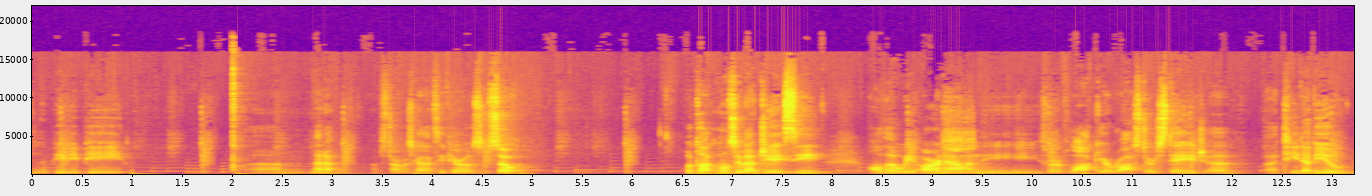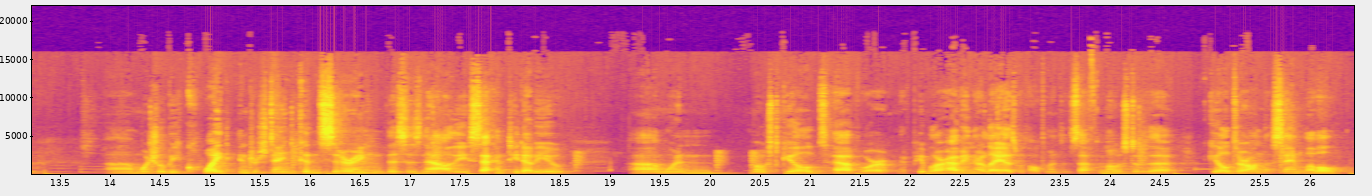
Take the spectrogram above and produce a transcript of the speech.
in the PvP um, meta of Star Wars Galaxy of Heroes. So, we'll talk mostly about GAC, although we are now in the sort of lock your roster stage of uh, TW, um, which will be quite interesting considering this is now the second TW um, when most guilds have, or if people are having their Leias with ultimates and stuff, most of the guilds are on the same level.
